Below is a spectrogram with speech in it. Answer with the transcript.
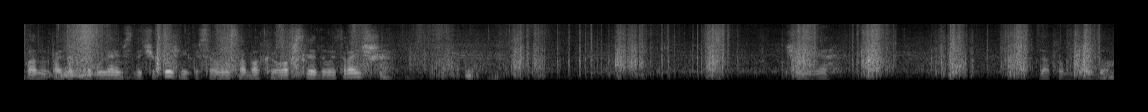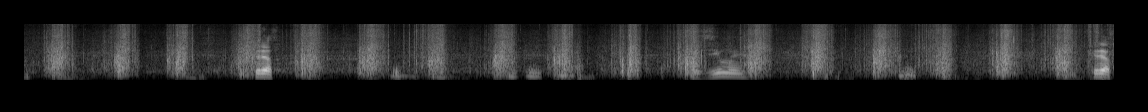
Ладно, пойдем прогуляемся до чепыжника. Все равно собака его обследует раньше. Чем я до тут дойду. Вперед! Зимы. Вперед!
